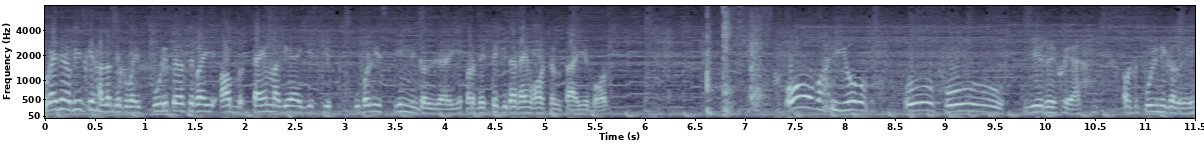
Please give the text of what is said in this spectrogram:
तो गाइस अभी इसकी हालत देखो भाई, पूरी तरह से भाई अब टाइम आ गया है कि इसकी ऊपर की स्क्रीन निकल जाएगी, पर देखते कितना टाइम और चलता है ये बॉल ओ भाई, ओ ओ, हो, ये देखो यार, अब तो पूरी निकल गई।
